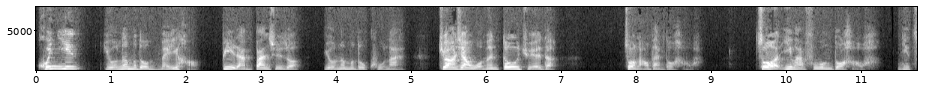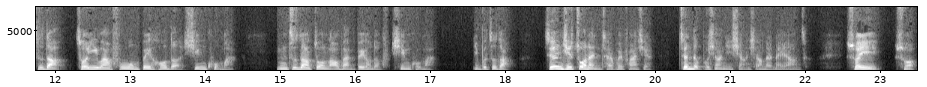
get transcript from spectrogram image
婚姻有那么多美好，必然伴随着有那么多苦难。就好像我们都觉得做老板多好啊，做亿万富翁多好啊。你知道做亿万富翁背后的辛苦吗？你知道做老板背后的辛苦吗？你不知道，只有你去做了，你才会发现，真的不像你想象的那样子。所以说，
